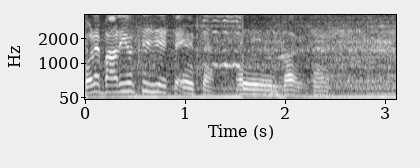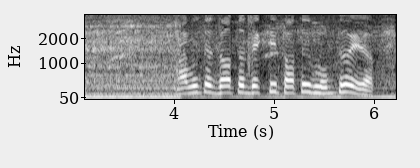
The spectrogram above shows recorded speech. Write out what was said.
পরে বাড়ি হচ্ছে যে এটা হ্যাঁ। আমি তো যত দেখছি ততই মুগ্ধ হয়ে যাচ্ছে।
